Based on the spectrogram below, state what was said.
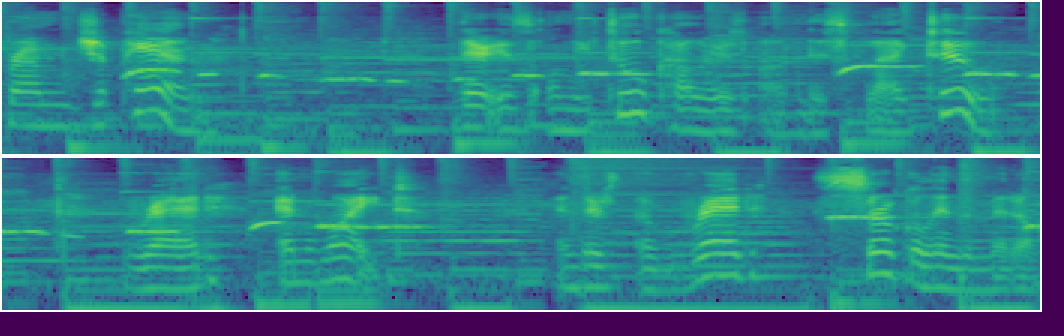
from Japan. There is only two colors on this flag too, red and white. And there's a red circle in the middle.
